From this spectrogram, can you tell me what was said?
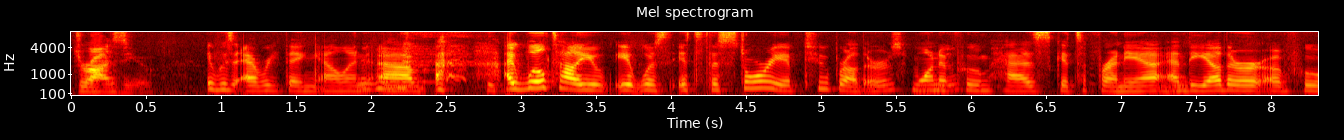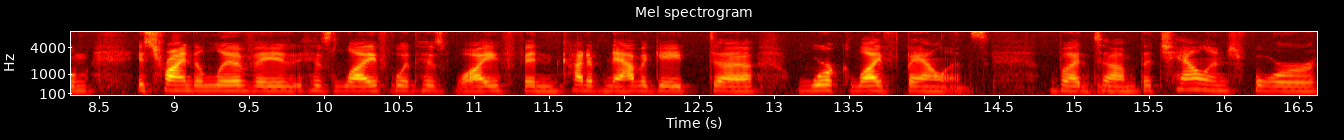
draws you? It was everything, Ellen. um, I will tell you, it was. It's the story of two brothers, one mm -hmm. of whom has schizophrenia, mm -hmm. and the other of whom is trying to live a, his life with his wife and kind of navigate uh, work-life balance. But mm -hmm. um, the challenge for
